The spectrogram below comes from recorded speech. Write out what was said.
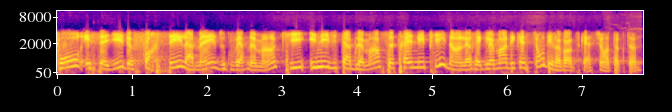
pour essayer de forcer la main du gouvernement qui, inévitablement, se traîne les pieds dans le règlement des questions des revendications autochtones.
